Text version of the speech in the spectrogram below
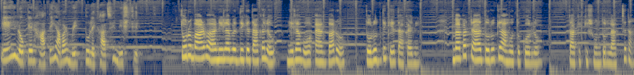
এই লোকের হাতেই আমার মৃত্যু লেখা আছে নিশ্চিত। তরু বারবার নীলাবের দিকে তাকালেও নীলাভও একবারও তরুর দিকে তাকায়নি। ব্যাপারটা তরুকে আহত করল। তাকে কি সুন্দর লাগছে না?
